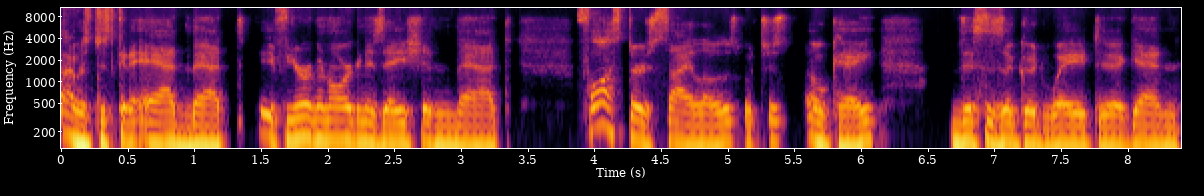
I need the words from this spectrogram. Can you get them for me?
I was just going to add that if you're an organization that fosters silos, which is okay, this is a good way to again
